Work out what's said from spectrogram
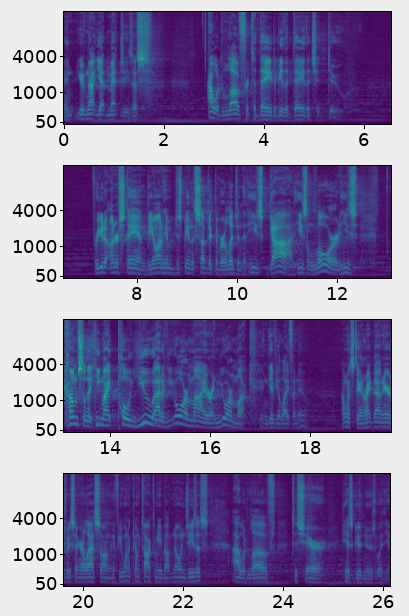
and you have not yet met Jesus, I would love for today to be the day that you do. For you to understand, beyond Him just being the subject of a religion, that He's God, He's Lord, He's come so that He might pull you out of your mire and your muck and give you life anew. I'm going to stand right down here as we sing our last song. And if you want to come talk to me about knowing Jesus, I would love to share His good news with you.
